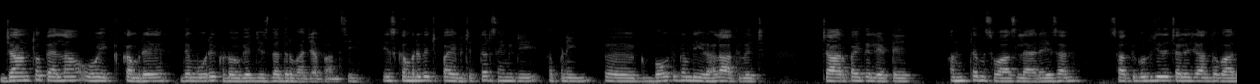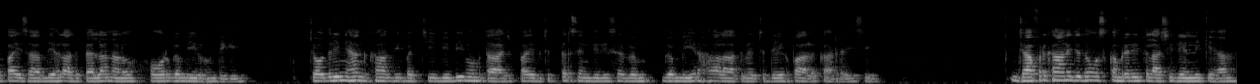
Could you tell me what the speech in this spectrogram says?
ਜਾਣ ਤੋਂ ਪਹਿਲਾਂ ਉਹ ਇੱਕ ਕਮਰੇ ਦੇ ਮੂਹਰੇ ਖੜੋ ਗਏ ਜਿਸ ਦਾ ਦਰਵਾਜ਼ਾ ਬੰਦ ਸੀ। ਇਸ ਕਮਰੇ ਵਿੱਚ ਭਾਈ ਬਚਿੱਤਰ ਸਿੰਘ ਜੀ ਆਪਣੀ ਬਹੁਤ ਗੰਭੀਰ ਹਾਲਾਤ ਵਿੱਚ ਚਾਰ ਚਾਰਪਾਈ ਤੇ ਲੇਟੇ ਅੰਤਿਮ ਸਵਾਸ ਲੈ ਰਹੇ ਸਨ। ਸਤਿਗੁਰੂ ਜੀ ਦੇ ਚਲੇ ਜਾਣ ਤੋਂ ਬਾਅਦ ਭਾਈ ਸਾਹਿਬ ਦੀ ਹਾਲਾਤ ਪਹਿਲਾਂ ਨਾਲੋਂ ਹੋਰ ਗੰਭੀਰ ਹੁੰਦੀ ਗਈ। ਚੌਧਰੀ ਨਿਹੰਗ ਖਾਨ ਦੀ ਬੱਚੀ ਬੀਬੀ ਮੁਮਤਾਜ਼ ਭਾਈ ਬਚਿੱਤਰ ਸਿੰਘ ਜੀ ਦੀ ਸਗੰ- ਗੰਭੀਰ ਹਾਲਾਤ ਵਿੱਚ ਦੇਖਭਾਲ ਕਰ ਰਹੀ ਸੀ। ਜਾਫਰ ਖਾਨ ਨੇ ਜਦੋਂ ਉਸ ਕਮਰੇ ਦੀ ਤਲਾਸ਼ੀ ਦੇਣ ਲਈ ਕਿਹਾ,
